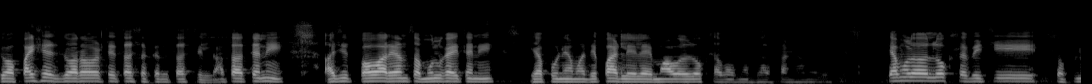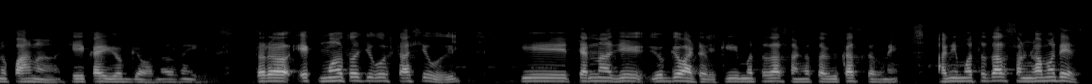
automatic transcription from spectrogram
किंवा पैशाच्या जोरावर ते तसं करत असतील. आता त्यांनी अजित पवार यांचा मुलगाही त्यांनी या पुण्यामध्ये पाडलेला आहे मावळ लोकसभा मतदारसंघामध्ये. त्यामुळं लोकसभेची स्वप्न पाहणं हे काही योग्य होणार नाही. तर एक महत्त्वाची गोष्ट अशी होईल, की त्यांना जे योग्य वाटेल, की मतदारसंघाचा विकास करणे आणि मतदारसंघामध्येच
